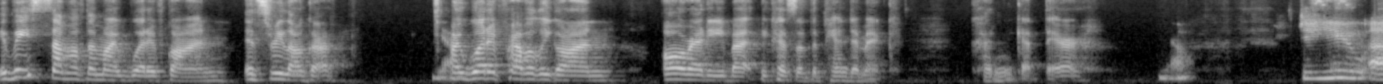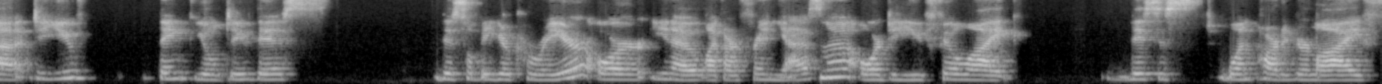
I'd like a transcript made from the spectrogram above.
at least some of them, I would have gone. In Sri Lanka, yeah. I would have probably gone already, but because of the pandemic, couldn't get there. Yeah. Do you uh, do you think you'll do this this will be your career or you know like our friend yasna or do you feel like this is one part of your life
